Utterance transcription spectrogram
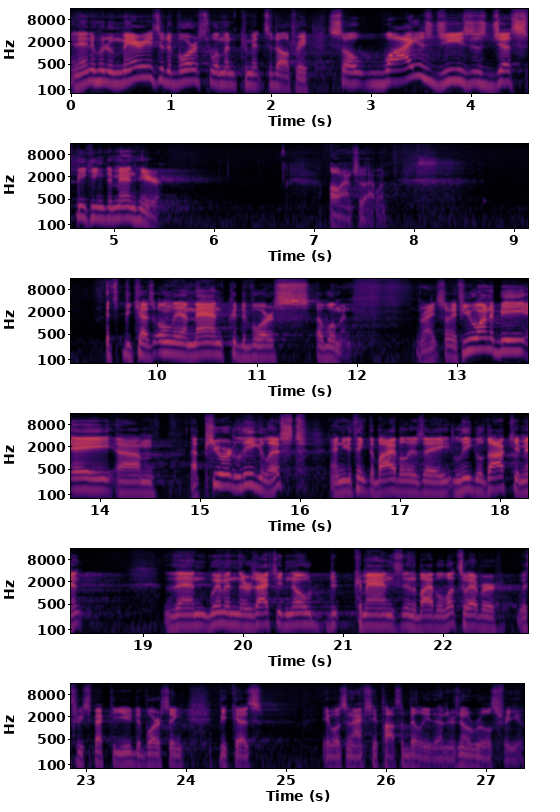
and anyone who marries a divorced woman commits adultery. So, why is Jesus just speaking to men here? I'll answer that one. It's because only a man could divorce a woman, right? So if you want to be a, um, a pure legalist and you think the Bible is a legal document, then women, there's actually no d- commands in the Bible whatsoever with respect to you divorcing because it wasn't actually a possibility then. There's no rules for you.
